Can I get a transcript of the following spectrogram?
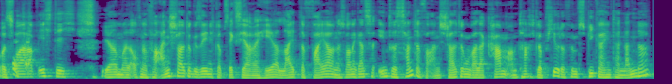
Und zwar habe ich dich ja mal auf einer Veranstaltung gesehen, ich glaube sechs Jahre her, Light the Fire. Und das war eine ganz interessante Veranstaltung, weil da kamen am Tag, ich glaube, vier oder fünf Speaker hintereinander.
